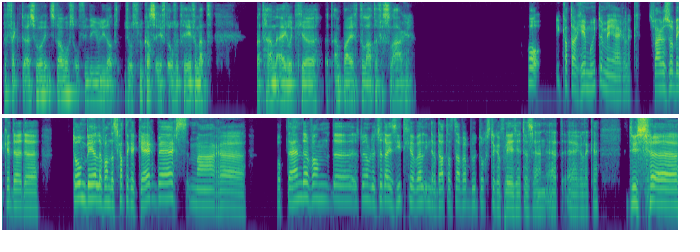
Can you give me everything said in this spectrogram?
perfect thuis horen in Star Wars? Of vinden jullie dat George Lucas heeft overdreven met, met hen eigenlijk eh, het Empire te laten verslagen? Oh, ik had daar geen moeite mee eigenlijk. Het waren zo'n beetje de, de, toonbeelden van de schattige Care Bears, maar eh, op het einde van de Return of the ziet je wel inderdaad dat dat wel bloeddorstige vleeseters zijn, uit, eigenlijk. Hè. Dus eh,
